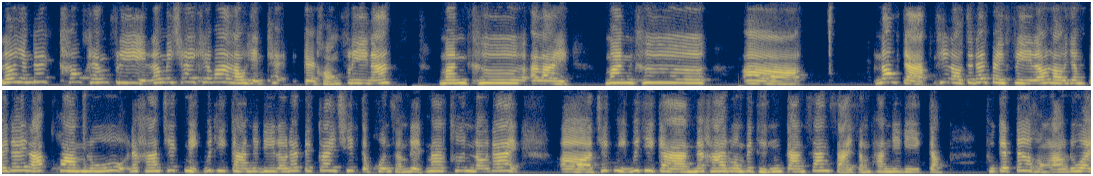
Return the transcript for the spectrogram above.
แล้วยังได้เข้าแคมป์ฟรีแล้วไม่ใช่แค่ว่าเราเห็นแก่ของฟรีนะ มันคืออะไร มันคืออ่อ นอกจากที่เราจะได้ไปฟรีแล้วเรายังไปได้รับความรู้นะคะ เทคนิควิธีการดีๆ เราได้ไปใกล้ชิดกับคนสำเร็จมากขึ้น เราได้เทคนิควิธีการนะคะ รวมไปถึงการสร้างสายสัมพันธ์ดีๆ กับทูเกเตอร์ของเราด้วย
